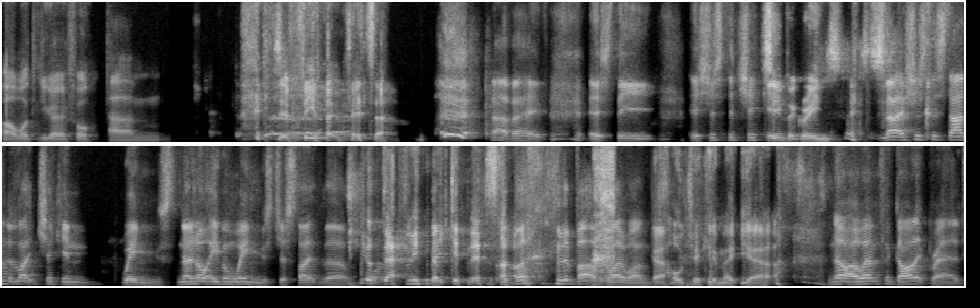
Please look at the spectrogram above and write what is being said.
Oh, what did you go for? Um, Is it philo pizza? nah, behave. It's the it's just the chicken. Super greens. No, it's just the standard like chicken wings. No, not even wings. Just like the You're what- definitely making this the, up. the butterfly ones. Yeah, whole chicken, mate. Yeah. No, I went for garlic bread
